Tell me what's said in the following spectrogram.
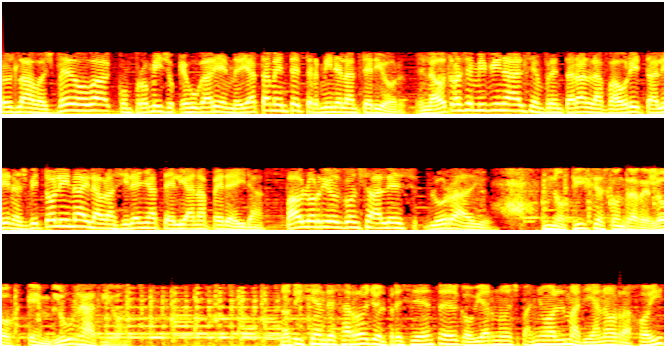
Yaroslava Svedova, compromiso que jugaría inmediatamente termine el anterior. En la otra semifinal se enfrentarán la favorita Lina Svitolina y la brasileña Teliana Pereira. Pablo Ríos González, Blue Radio. Noticias contra reloj en Blue Radio. Noticia en desarrollo. El presidente del gobierno español, Mariano Rajoy,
